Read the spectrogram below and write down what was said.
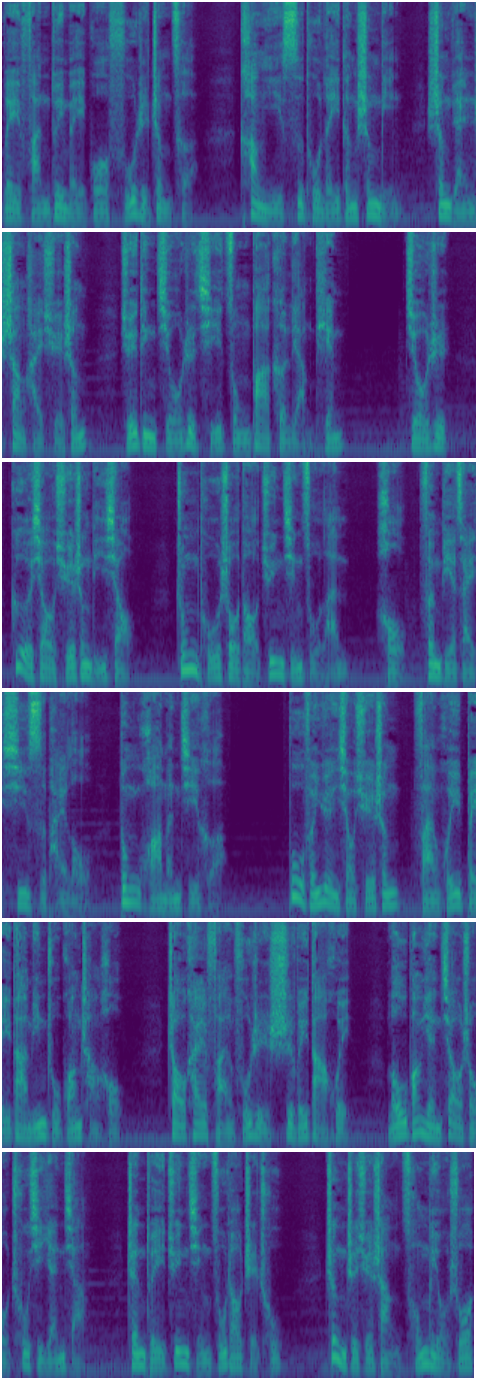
为反对美国扶日政策，抗议司徒雷登声明，声援上海学生，决定九日起总罢课两天。九日，各校学生离校，中途受到军警阻拦，后分别在西四牌楼、东华门集合。部分院校学生返回北大民主广场后，召开反服日示威大会。娄邦彦教授出席演讲，针对军警阻扰指出，政治学上从没有说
